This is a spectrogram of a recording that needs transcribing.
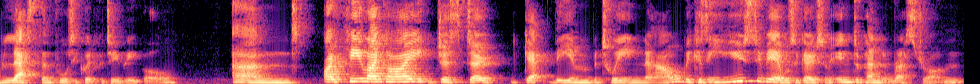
less than 40 quid for two people. And I feel like I just don't get the in between now because you used to be able to go to an independent restaurant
